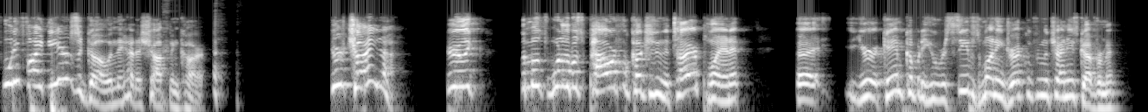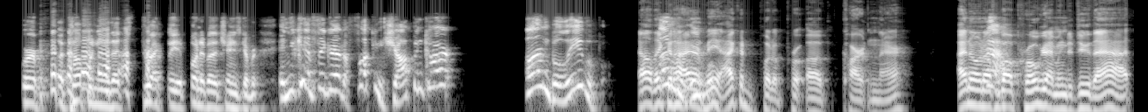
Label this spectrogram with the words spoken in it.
25 years ago, and they had a shopping cart. You're China. You're like the most one of the most powerful countries in the entire planet. Uh, you're a game company who receives money directly from the Chinese government or a company that's directly funded by the Chinese government, and you can't figure out a fucking shopping cart? Unbelievable. Hell, they could hire me. I could put a, pro- a cart in there. I know enough Yeah. about programming to do that.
